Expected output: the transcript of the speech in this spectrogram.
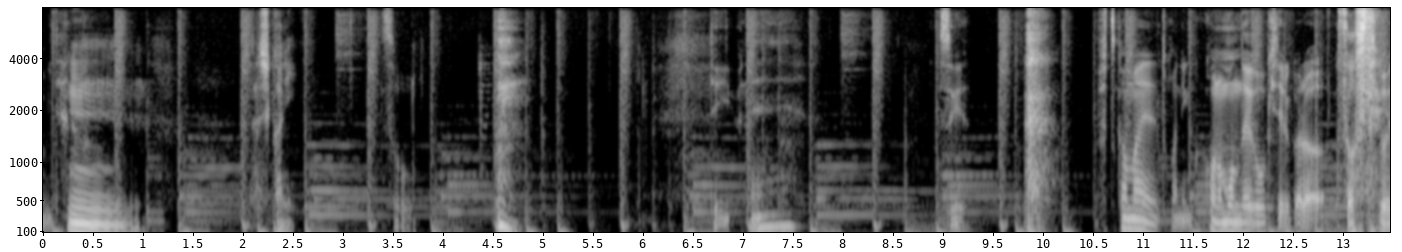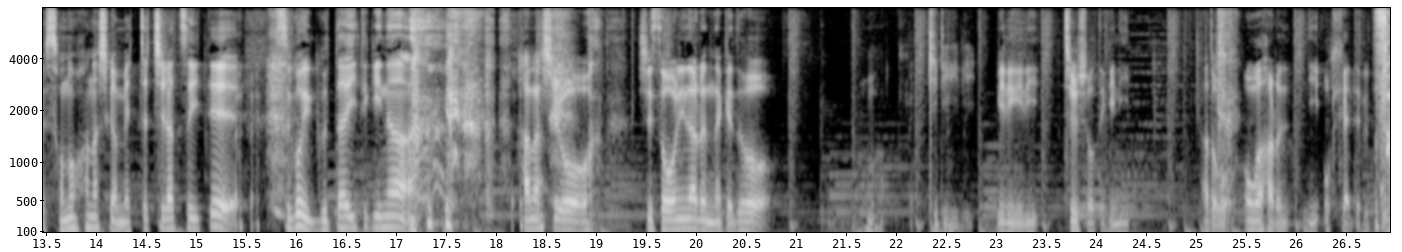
みたいな、うん。確かに。そうっていうね。すげえ。2日前とかにこの問題が起きてるからそうですすごいその話がめっちゃちらついて すごい具体的な 話をしそうになるんだけど、まあ、ギリギリ。ギリギリ抽象的に。あと小川春に置き換えてるす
